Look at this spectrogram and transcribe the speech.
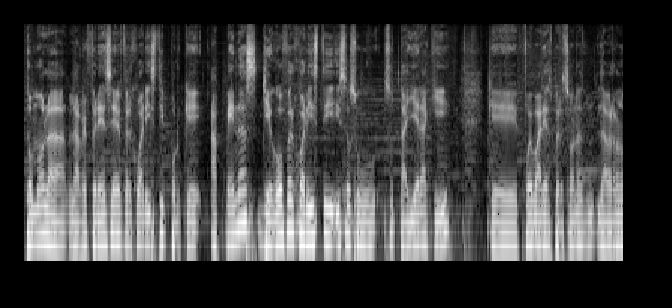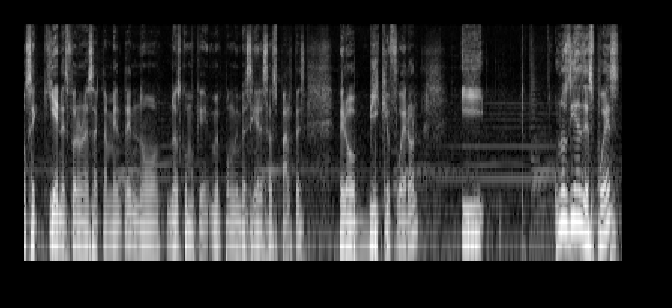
tomo la, referencia de Fer Juaristi porque apenas llegó Fer Juaristi, hizo su, taller aquí, que fue varias personas. La verdad no sé quiénes fueron exactamente, no, no es como que me pongo a investigar esas partes, pero vi que fueron. Y unos días después,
